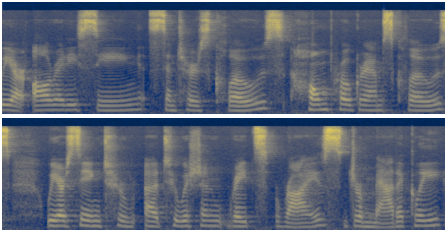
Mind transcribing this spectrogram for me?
We are already seeing centers close, home programs close. We are seeing tu uh, tuition rates rise dramatically,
